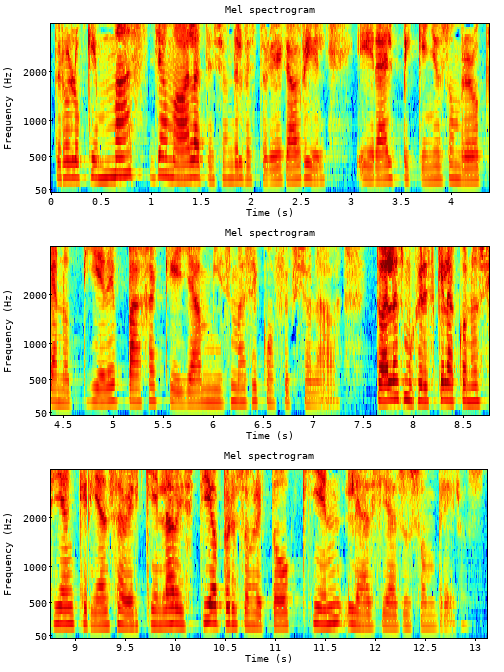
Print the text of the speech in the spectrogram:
Pero lo que más llamaba la atención del vestuario de Gabriel era el pequeño sombrero canotier de paja que ella misma se confeccionaba, Todas las mujeres que la conocían querían saber quién la vestía, pero sobre todo quién le hacía sus sombreros.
